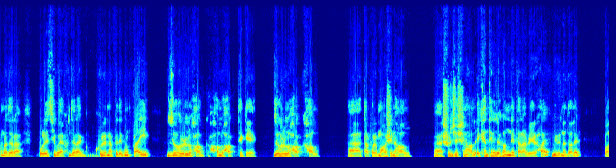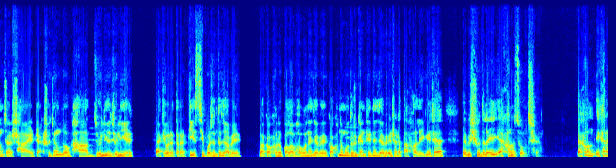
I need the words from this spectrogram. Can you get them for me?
আমরা যারা পড়েছি বা এখন যারা ঘুরে না দেখবেন প্রায় জহুরুল হক হল হক থেকে জহুরুল হক হল তারপরে মহসিন হল আহ, সূর্য সেন হল এখান থেকে যখন নেতারা বের হয় বিভিন্ন দলের পঞ্চাশ ষাট একশো জন লোক হাত ঝুলিয়ে ঝুলিয়ে একেবারে তারা টিএসসি পর্যন্ত যাবে বা কখনো কলা ভবনে যাবে কখনো মধুর ক্যান্টিনে যাবে এটা একটা তাফালিং এটা বিশ্ববিদ্যালয়ে এখনও চলছে। এখন এখানে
